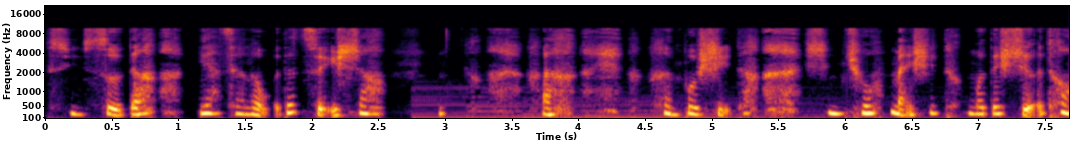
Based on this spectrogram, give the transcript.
迅速的压在了我的嘴上，还很不时的伸出满是唾沫的舌头，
